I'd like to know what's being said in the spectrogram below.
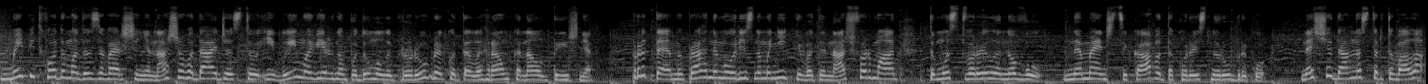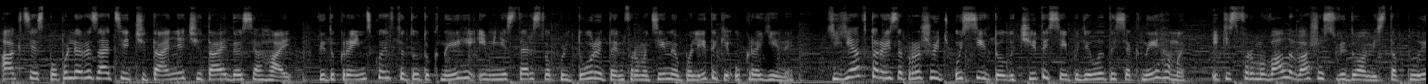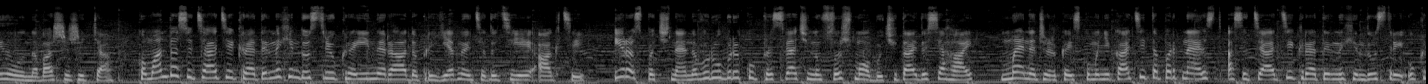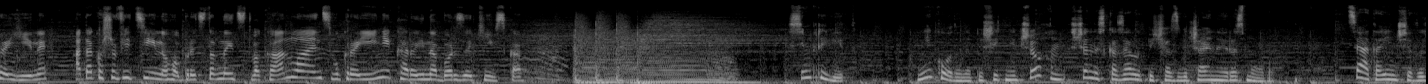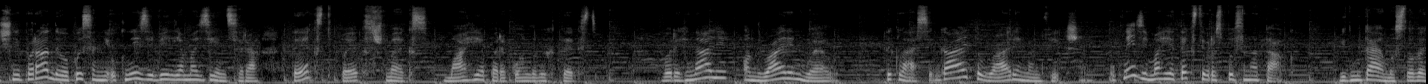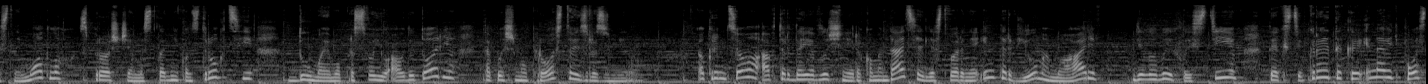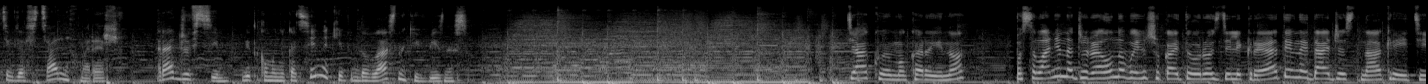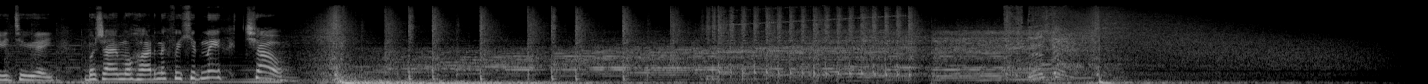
Ми підходимо до завершення нашого дайджесту, і ви, ймовірно, подумали про рубрику Телеграм-канал тижня. Проте ми прагнемо урізноманітнювати наш формат, тому створили нову, не менш цікаву та корисну рубрику. Нещодавно стартувала акція з популяризації читання Читай досягай від Українського інституту книги і Міністерства культури та інформаційної політики України. Її автори запрошують усіх долучитися і поділитися книгами, які сформували вашу свідомість та вплинули на ваше життя. Команда Асоціації креативних індустрій України радо приєднується до цієї акції і розпочне нову рубрику, присвячену флешмобу Читай досягай, менеджерка із комунікацій та партнерств Асоціації креативних індустрій України, а також офіційного представництва Canlines в Україні Карина Борзаківська. Всім привіт! Ніколи не пишіть нічого, що не сказали під час звичайної розмови. Ця та інші влучні поради описані у книзі Вільяма Зінцера Текст, пекс, шмекс. Магія переконливих текстів. В оригіналі On Writing Well The Classic Guide to Writing Nonfiction. У книзі магія текстів розписана так: відмітаємо словесний мотлох, спрощуємо складні конструкції, думаємо про свою аудиторію та пишемо просто і зрозуміло. Окрім цього, автор дає влучні рекомендації для створення інтерв'ю, мемуарів, ділових листів, текстів критики і навіть постів для соціальних мереж. Раджу всім від комунікаційників до власників бізнесу. Дякуємо, Карино. Посилання на джерела новин шукайте у розділі Креативний дайджест на Creativity.ua. Бажаємо гарних вихідних. Чао!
